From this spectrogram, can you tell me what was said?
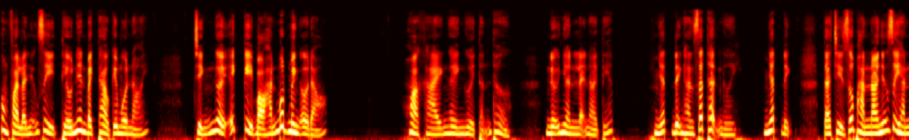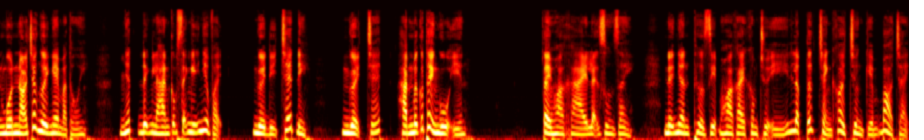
không phải là những gì thiếu niên Bạch Thảo kia muốn nói. Chính người ích kỷ bỏ hắn một mình ở đó. Hòa Khai ngây người thẫn thờ. Nữ nhân lại nói tiếp. Nhất định hắn rất hận người. Nhất định. Ta chỉ giúp hắn nói những gì hắn muốn nói cho người nghe mà thôi. Nhất định là hắn cũng sẽ nghĩ như vậy. Người đi chết đi. Người chết, hắn mới có thể ngủ yên. Tẩy Hòa Khai lại run rẩy. Nữ nhân thừa dịp hòa Khai không chú ý, lập tức tránh khỏi trường kiếm bỏ chạy.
